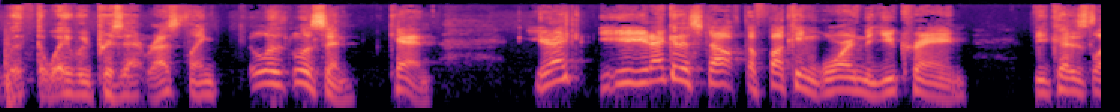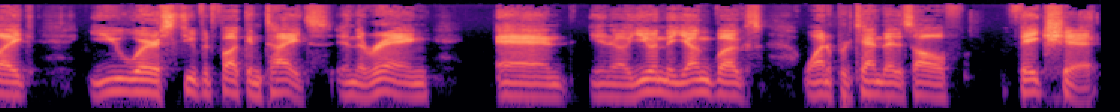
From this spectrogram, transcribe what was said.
with the way we present wrestling. Li- listen, Ken, you're not you're not gonna stop the fucking war in the Ukraine because like you wear stupid fucking tights in the ring and you know you and the young bucks want to pretend that it's all fake shit.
